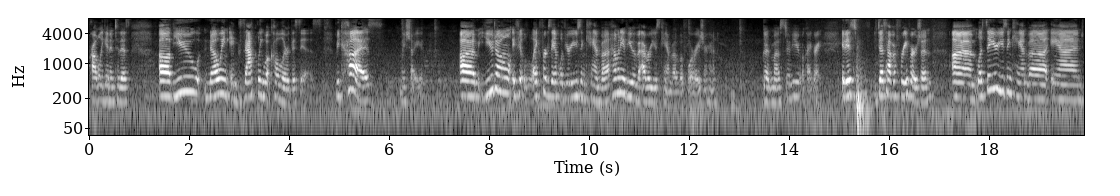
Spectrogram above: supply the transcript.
probably get into this, of you knowing exactly what color this is. Because, let me show you. Um, you don't, if you, like for example, if you're using Canva, how many of you have ever used Canva before? Raise your hand. Good, most of you? Okay, great. It is, it does have a free version. Um, let's say you're using Canva and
